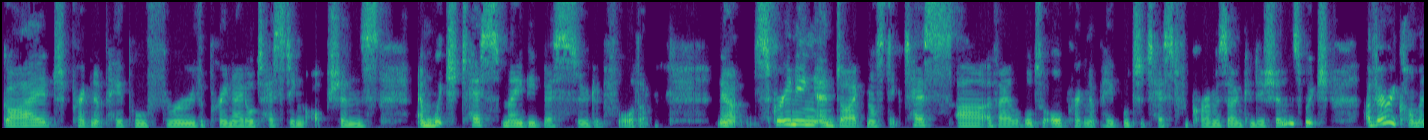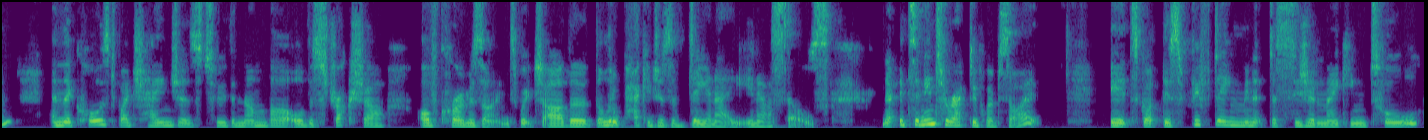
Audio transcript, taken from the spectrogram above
guide pregnant people through the prenatal testing options and which tests may be best suited for them. Now, screening and diagnostic tests are available to all pregnant people to test for chromosome conditions, which are very common and they're caused by changes to the number or the structure of chromosomes, which are the, the little packages of DNA in our cells. Now, it's an interactive website it's got this 15 minute decision making tool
